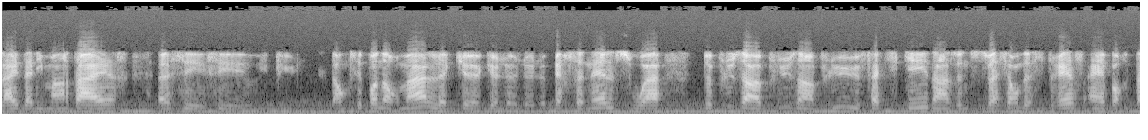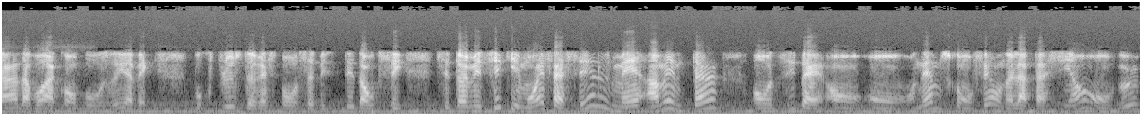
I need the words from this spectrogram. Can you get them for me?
l'aide alimentaire. c'est, donc, c'est pas normal que, le, personnel soit de plus en plus en plus fatigué dans une situation de stress important, d'avoir à composer avec beaucoup plus de responsabilités. Donc, c'est, c'est un métier qui est moins facile, mais en même temps, on dit, ben, on, on, on aime ce qu'on fait, on a la passion, on veut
